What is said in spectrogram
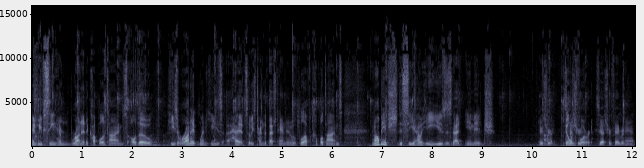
and we've seen him run it a couple of times. Although he's run it when he's ahead, so he's turned the best hand into a bluff a couple of times, and I'll be interested to see how he uses that image Here's uh, he's going your- forward. He's got your favorite hand.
